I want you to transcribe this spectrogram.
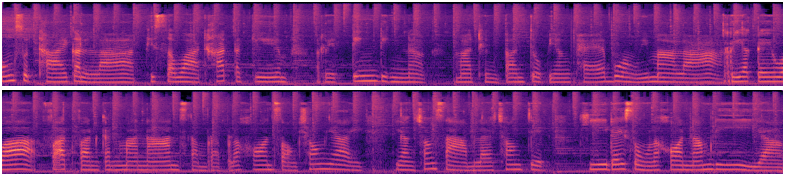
ค้งสุดท้ายกันลา พิศวาสฆาตเกม เรตติ้งดิ่งหนัก มาถึงตอนจบยังแพ้บ่วงวิมาลา เรียกได้ว่าฟาดฟันกันมานานสำหรับละครสองช่องใหญ่ อย่างช่อง 3 และช่อง 7 ที่ได้ส่งละครน้ำดีอย่าง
